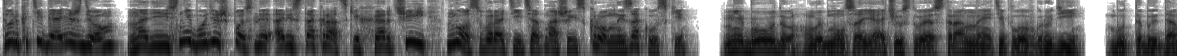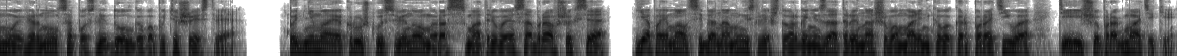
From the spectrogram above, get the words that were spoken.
«Только тебя и ждем. Надеюсь, не будешь после аристократских харчей нос воротить от нашей скромной закуски». «Не буду», — улыбнулся я, чувствуя странное тепло в груди, будто бы домой вернулся после долгого путешествия. Поднимая кружку с вином и рассматривая собравшихся, я поймал себя на мысли, что организаторы нашего маленького корпоратива – те еще прагматики.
